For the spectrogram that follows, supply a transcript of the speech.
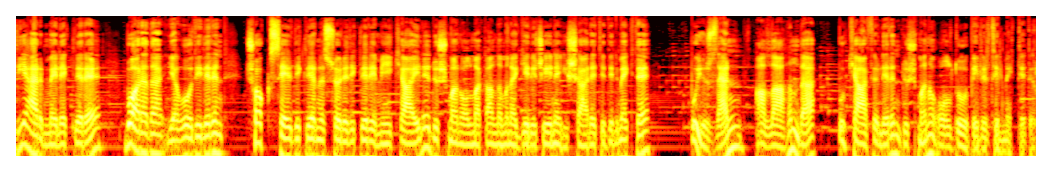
diğer meleklere, bu arada Yahudilerin çok sevdiklerini söyledikleri Mikail'e düşman olmak anlamına geleceğine işaret edilmekte, bu yüzden Allah'ın da bu kafirlerin düşmanı olduğu belirtilmektedir.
